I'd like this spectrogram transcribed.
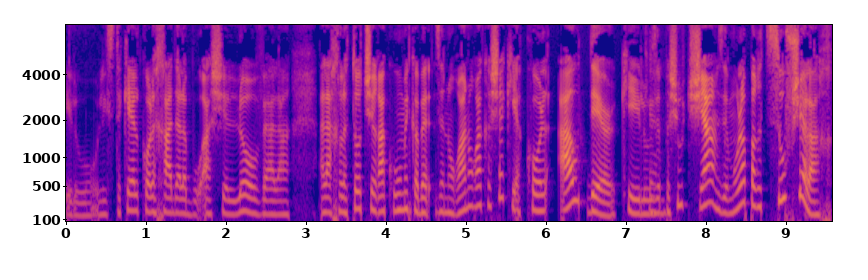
כאילו, להסתכל כל אחד על הבועה שלו ועל ה, על ההחלטות שרק הוא מקבל, זה נורא נורא קשה, כי הכל out there, כאילו, כן. זה פשוט שם, זה מול הפרצוף שלך.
